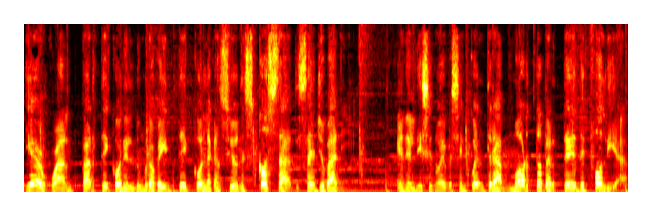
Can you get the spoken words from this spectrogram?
Air One parte con el número 20 con la canción Scossa de San Giovanni. En el 19 se encuentra Morto per te de Folia.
